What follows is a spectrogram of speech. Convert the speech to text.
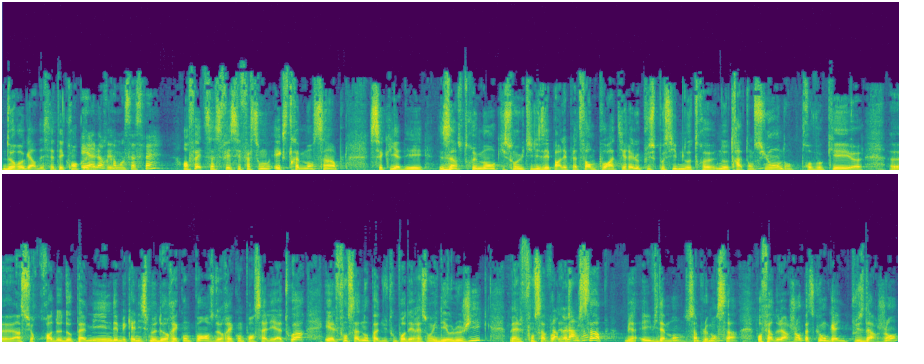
de regarder cet écran connecté. Et alors, comment ça se fait? En fait, ça se fait de façon extrêmement simple. C'est qu'il y a des instruments qui sont utilisés par les plateformes pour attirer le plus possible notre, notre attention, donc provoquer euh, euh, un surcroît de dopamine, des mécanismes de récompense, de récompense aléatoire. Et elles font ça non pas du tout pour des raisons idéologiques, mais elles font ça pour des raisons simples. Bien évidemment, simplement ça, pour faire de l'argent, parce qu'on gagne plus d'argent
